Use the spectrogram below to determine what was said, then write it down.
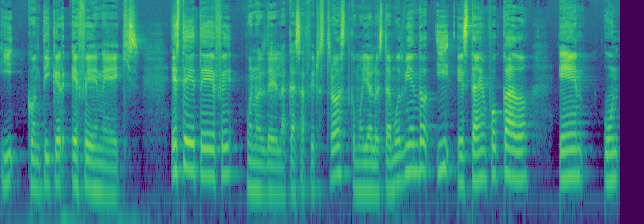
y con ticker FNX. Este ETF, bueno, el de la casa First Trust, como ya lo estamos viendo, y está enfocado en un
